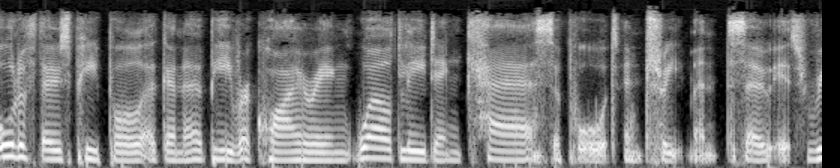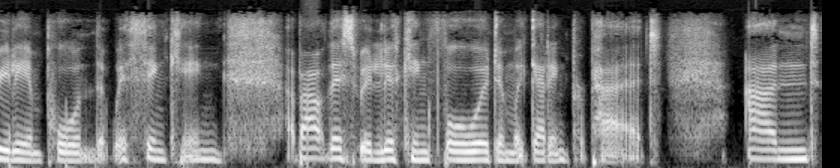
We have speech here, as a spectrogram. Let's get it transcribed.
all of those people are going to be requiring world leading care, support, and treatment. So, it's really important that we're thinking about this, we're looking forward, and we're getting prepared. And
